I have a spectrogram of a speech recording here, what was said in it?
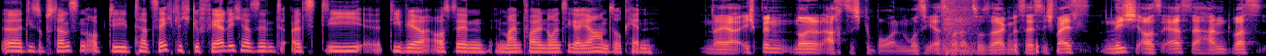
äh, die Substanzen, ob die tatsächlich gefährlicher sind als die, die wir aus den, in meinem Fall, 90er Jahren so kennen. Naja, ich bin 89 geboren, muss ich erstmal dazu sagen. Das heißt, ich weiß nicht aus erster Hand, was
